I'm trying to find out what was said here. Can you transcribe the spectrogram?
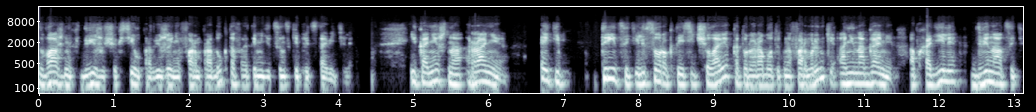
важных движущих сил продвижения фармпродуктов – это медицинские представители. И, конечно, ранее эти 30 или 40 тысяч человек, которые работают на фармрынке, они ногами обходили 12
